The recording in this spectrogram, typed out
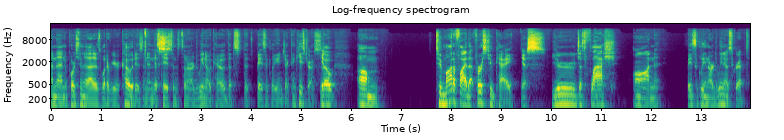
and then a portion of that is whatever your code is. And in this case, since it's an Arduino code, that's that's basically injecting keystrokes. So um, to modify that first 2K, Yes. you just flash on basically an Arduino script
